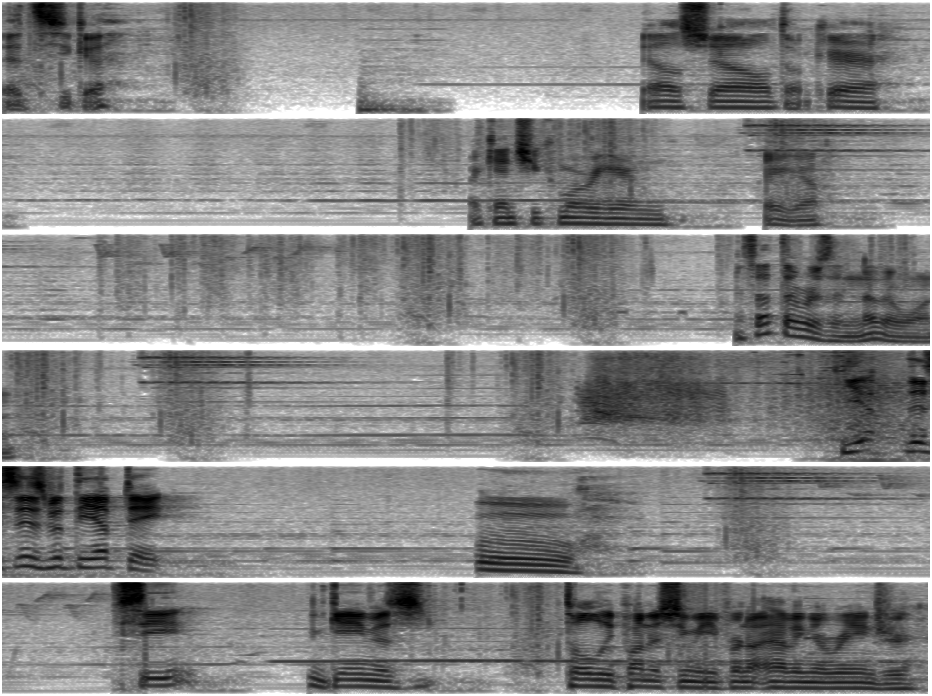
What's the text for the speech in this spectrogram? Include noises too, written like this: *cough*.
That's Sika. Shell, shell, don't care. Why can't you come over here and... There you go. I thought there was another one. Yep, this is with the update. Ooh. See, the game is totally punishing me for not having a ranger.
